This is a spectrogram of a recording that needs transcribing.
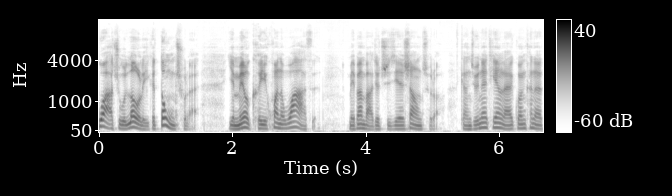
挂住，露了一个洞出来，也没有可以换的袜子，没办法就直接上去了。感觉那天来观看的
